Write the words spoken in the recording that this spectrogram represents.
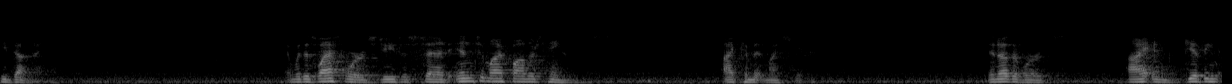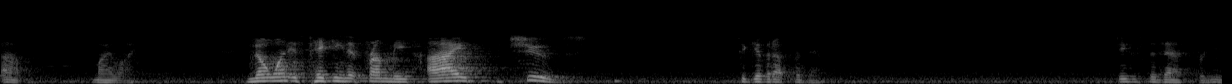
he died. And with his last words, Jesus said, Into my Father's hands I commit my spirit. In other words, I am giving up my life. No one is taking it from me. I choose to give it up for them. Jesus did that for you.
